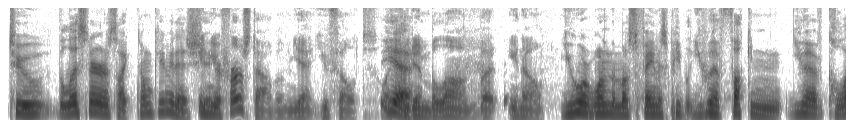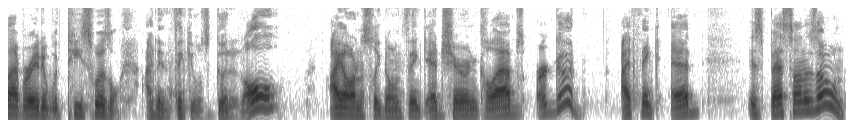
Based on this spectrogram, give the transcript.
to the listener. It's like, don't give me that shit. In your first album, yeah, you felt like Yeah. you didn't belong, but you know, you are one of the most famous people. You have fucking you have collaborated with T Swizzle. I didn't think it was good at all. I honestly don't think Ed Sheeran collabs are good. I think Ed is best on his own.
